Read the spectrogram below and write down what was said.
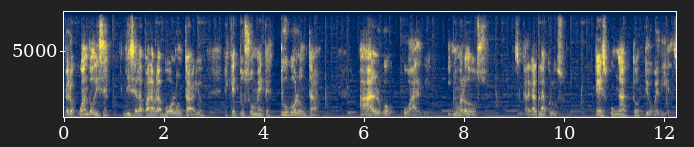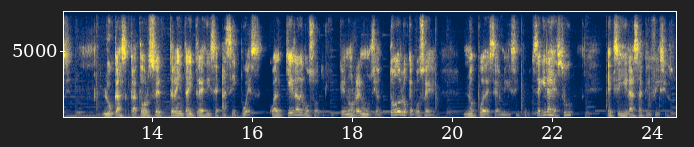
pero cuando dice, dice la palabra voluntario, es que tú sometes tu voluntad a algo o a alguien. Y número dos, cargar la cruz es un acto de obediencia. Lucas 14, 33 dice, así pues, cualquiera de vosotros que no renuncia a todo lo que posee, no puede ser mi discípulo. Seguir a Jesús exigirá sacrificios,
